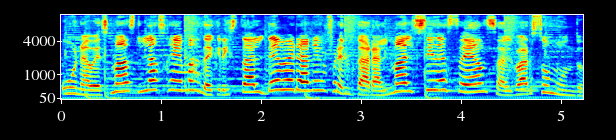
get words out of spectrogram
Una vez más, las gemas de cristal deberán enfrentar al mal si desean salvar su mundo.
